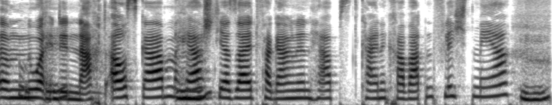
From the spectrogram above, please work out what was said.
Ähm, okay. Nur in den Nachtausgaben mhm. herrscht ja seit vergangenen Herbst keine Krawattenpflicht mehr. Mhm.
